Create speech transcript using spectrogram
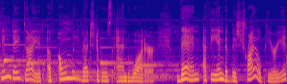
10 day diet of only vegetables and water. Then, at the end of this trial period,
